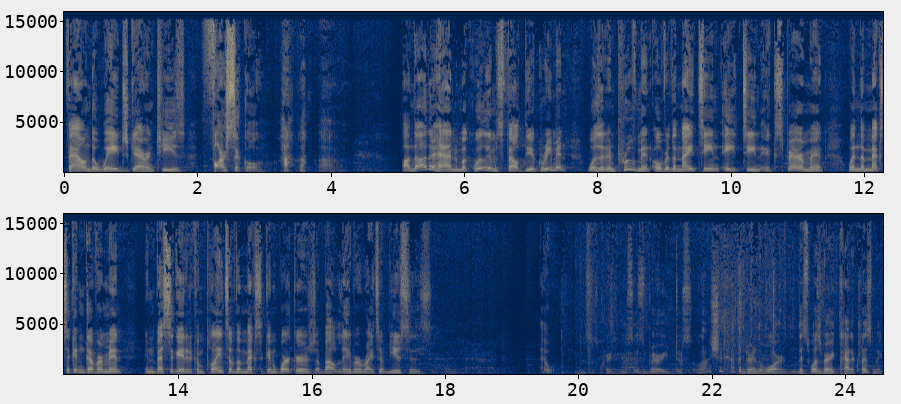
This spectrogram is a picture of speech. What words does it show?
found the wage guarantees farcical. Ha ha ha. On the other hand, McWilliams felt the agreement was an improvement over the 1918 experiment when the Mexican government investigated complaints of the Mexican workers about labor rights abuses. This is crazy. This is very. Just, a lot of shit happened during the war. This was very cataclysmic.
